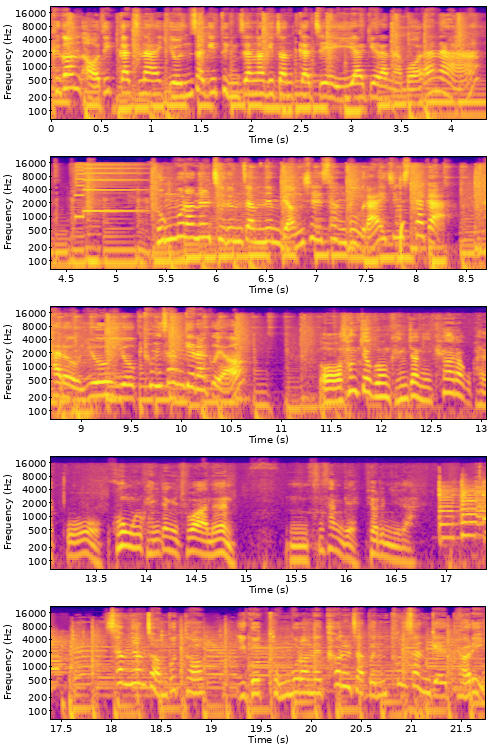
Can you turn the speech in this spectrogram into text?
그건 어디까지나 윤석이 등장하기 전까지의 이야기라나 뭐라나 동물원을 주름잡는 명실상부 라이징 스타가 바로 요요 풍선개라고요. 어, 성격은 굉장히 쾌활하고 밝고 공을 굉장히 좋아하는 음, 풍산개 별입니다. 3년 전부터 이곳 동물원의 털을 잡은 풍산개 별이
